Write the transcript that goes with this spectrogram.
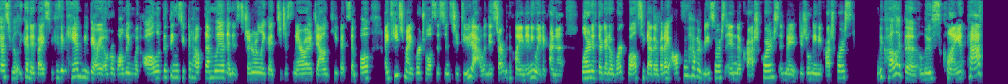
That's really good advice because it can be very overwhelming with all of the things you could help them with. And it's generally good to just narrow it down, keep it simple. I teach my virtual assistants to do that when they start with a client anyway to kind of learn if they're going to work well together. But I also have a resource in the crash course, in my digital media crash course. We call it the loose client path.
